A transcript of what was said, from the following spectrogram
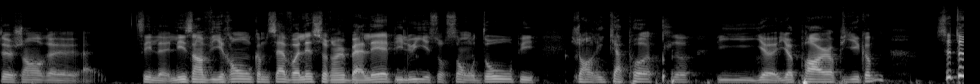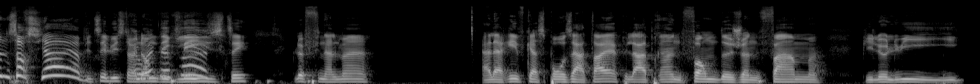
de genre, euh, tu sais, le- les environs, comme si elle volait sur un balai. Puis lui, il est sur son dos. Puis genre, il capote, là. Puis il a, il a peur. Puis il est comme, c'est une sorcière. Puis tu sais, lui, c'est un What homme d'église, tu sais. Puis là, finalement, elle arrive qu'à se poser à terre, puis là, elle prend une forme de jeune femme. Puis là, lui, il,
